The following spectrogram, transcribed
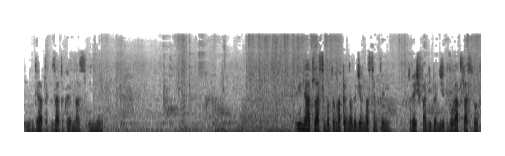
gdy atak zaatakują nas inni inne atlasy, bo to na pewno będzie w następnej którejś fali będzie dwóch atlasów.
